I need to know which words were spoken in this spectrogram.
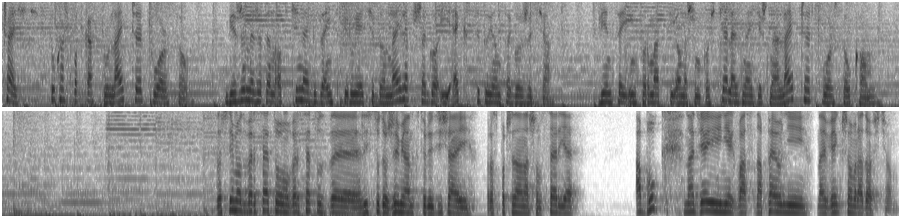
Cześć, słuchasz podcastu Life Church Warsaw. Wierzymy, że ten odcinek zainspiruje Cię do najlepszego i ekscytującego życia. Więcej informacji o naszym kościele znajdziesz na lifechurchwarsaw.com. Zaczniemy od wersetu, wersetu z listu do Rzymian, który dzisiaj rozpoczyna naszą serię. A Bóg nadziei niech was napełni największą radością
